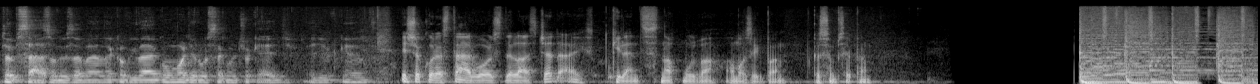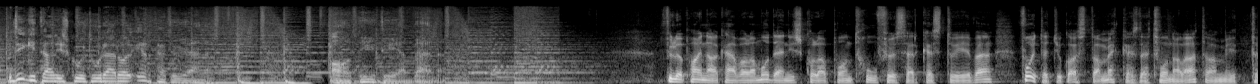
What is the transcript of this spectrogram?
több százon üzemelnek a világon, Magyarországon csak egy egyébként. És akkor a Star Wars The Last Jedi kilenc nap múlva a mozikban. Köszönöm szépen. Digitális kultúráról érthetően a DTM-ben. Fülöp Hajnalkával, a moderniskola.hu főszerkesztőjével folytatjuk azt a megkezdett vonalat, amit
